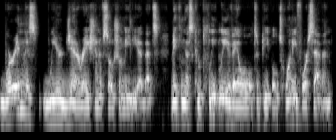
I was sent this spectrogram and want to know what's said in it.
we're in this weird generation of social media that's making us completely available to people 24 7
